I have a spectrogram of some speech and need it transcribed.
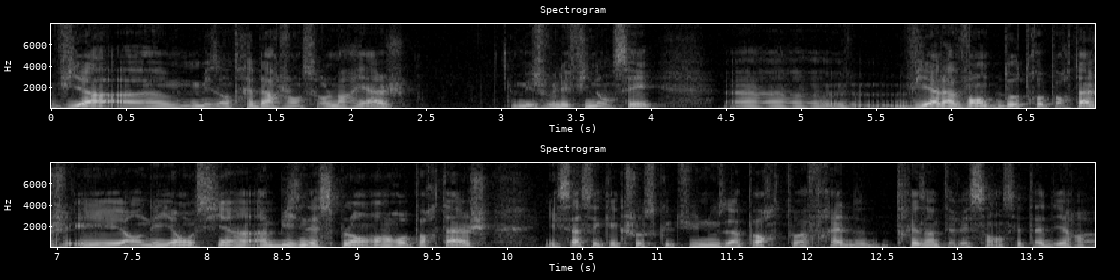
via mes entrées d'argent sur le mariage mais je veux les financer euh, via la vente d'autres reportages et en ayant aussi un, business plan en reportage. Et ça, c'est quelque chose que tu nous apportes, toi, Fred, très intéressant, c'est-à-dire euh,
